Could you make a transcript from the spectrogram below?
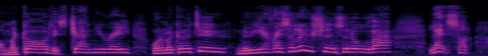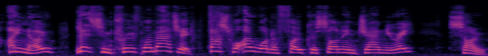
oh my God, it's January. What am I going to do? New Year resolutions and all that. Let's, uh, I know, let's improve my magic. That's what I want to focus on in January. So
